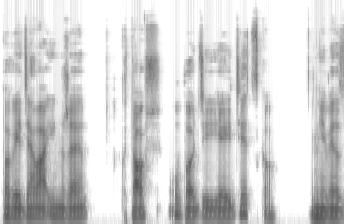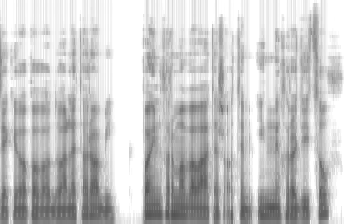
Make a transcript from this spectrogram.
Powiedziała im, że ktoś uwodzi jej dziecko. Nie wie z jakiego powodu, ale to robi. Poinformowała też o tym innych rodziców,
